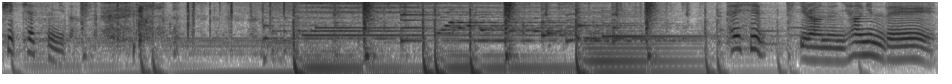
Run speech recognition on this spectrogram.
pick했습니다. Tacit이라는 향인데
